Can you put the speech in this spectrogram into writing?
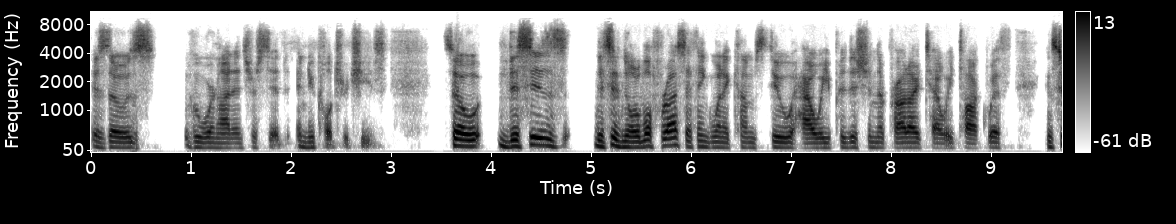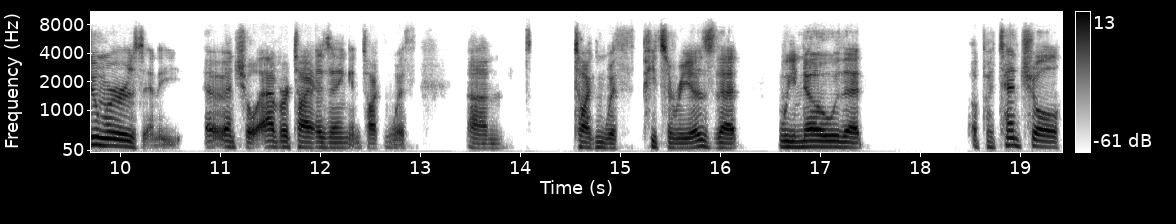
as those who were not interested in New Culture cheese. So this is this is notable for us. I think when it comes to how we position the product, how we talk with consumers, and the eventual advertising, and talking with um, talking with pizzerias, that we know that a potential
